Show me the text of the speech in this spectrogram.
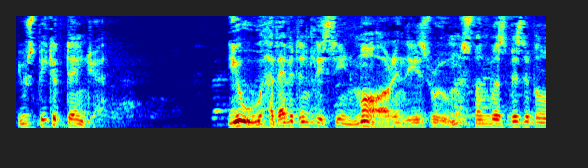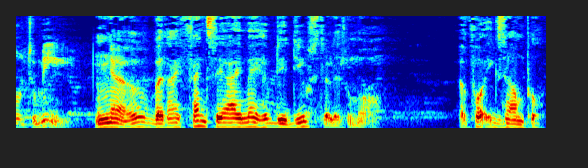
You speak of danger. You have evidently seen more in these rooms than was visible to me. No, but I fancy I may have deduced a little more. Uh, For example,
